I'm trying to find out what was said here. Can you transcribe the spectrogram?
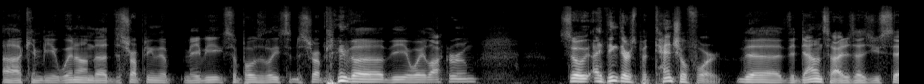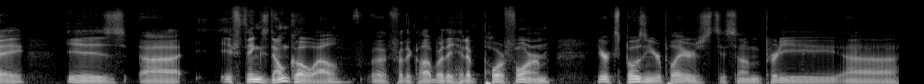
Uh, can be a win on the disrupting the maybe supposedly disrupting the the away locker room. So I think there's potential for it. the The downside is, as you say, is uh, if things don't go well uh, for the club or they hit a poor form, you're exposing your players to some pretty uh,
